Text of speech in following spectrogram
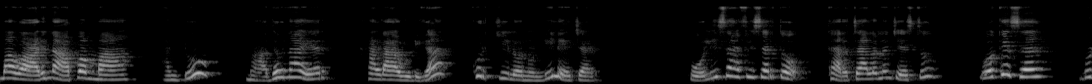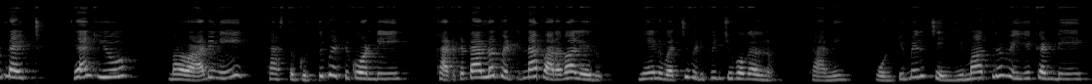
మా వాడిని ఆపమ్మా అంటూ మాధవ్ నాయర్ హడావుడిగా కుర్చీలో నుండి లేచాడు. పోలీస్ ఆఫీసర్తో కరచాలనం చేస్తూ okay sir good night thank you. మా వాడిని కాస్త గుర్తు పెట్టుకోండి. కటకటాల్లో పెట్టినా పర్వాలేదు నేను వచ్చి విడిపించుకోగలను. కానీ ఒంటి మీద చెయ్యి మాత్రం వెయ్యకండి.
